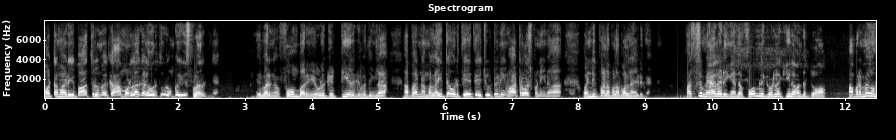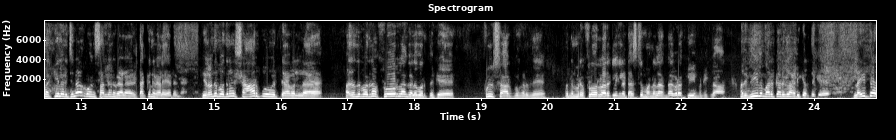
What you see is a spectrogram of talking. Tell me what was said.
மொட்டை மாடி பாத்ரூம் காமௌண்ட்லாம் கழுவுறதுக்கு ரொம்ப யூஸ்ஃபுல்லா இருக்குங்க. இது பாருங்க ஃபோம் பாருங்க எவ்வளோ கெட்டியா இருக்கு பாத்தீங்களா? அப்ப நம்ம லைட்டா ஒரு தே தேய்ச்சி விட்டு நீங்க வாட்டர் வாஷ் பண்ணீங்கன்னா வண்டி பல பல பலன் ஆயிடுங்க. ஃபர்ஸ்ட் மேல அடிங்க அந்த ஃபோம் லிக்விட்லாம் கீழே வந்துட்டோம். அப்புறமேல நம்ம கீழே அடிச்சுன்னா கொஞ்சம் சல்லுன்னு வேலை டக்குன்னு வேலையாடுங்க இதுல வந்து பாத்தீங்கன்னா ஷார்ப்பு தேவையில்ல. அது வந்து பாத்தீங்கன்னா ஃப்ளோர்லாம் கழுவுறதுக்கு ஃபுல் ஷார்ப்புங்கிறது இந்த மாதிரி ஃப்ளோர்லாம் இருக்கு இல்லைங்களா டஸ்ட் மண்ணெல்லாம் இருந்தால் கூட க்ளீன் பண்ணிக்கலாம். அது வீல் மறுக்காடுகளாம் அடிக்கிறதுக்கு. லைட்டாக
